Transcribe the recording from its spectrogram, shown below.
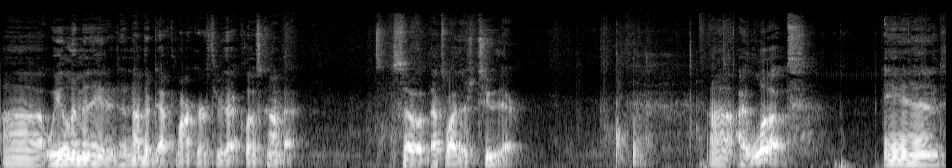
uh, we eliminated another depth marker through that close combat. So that's why there's two there. Uh, I looked, and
